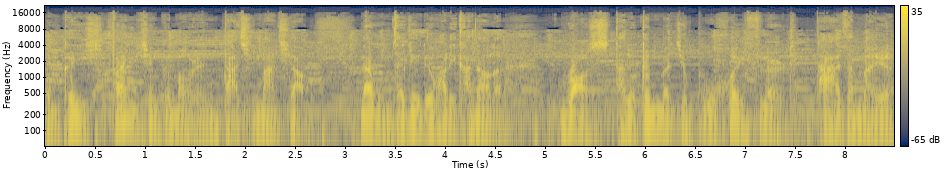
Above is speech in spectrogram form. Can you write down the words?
我们可以翻译成跟某人打情骂俏。那我们在这个对话里看到了。Ross 他就根本就不会 flirt，他还在埋怨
